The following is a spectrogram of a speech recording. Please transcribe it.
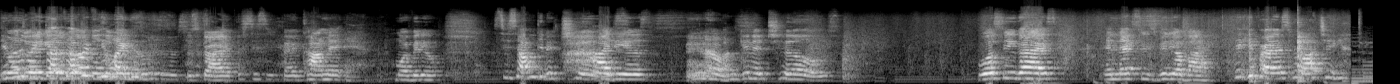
Give you it a enjoyed it, give it a thumbs up if you up. like this. Subscribe, Cece, and comment more video Cece, I'm getting chills. ideas. I'm getting chills. We'll see you guys in next week's video. Bye. Thank you guys for watching.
